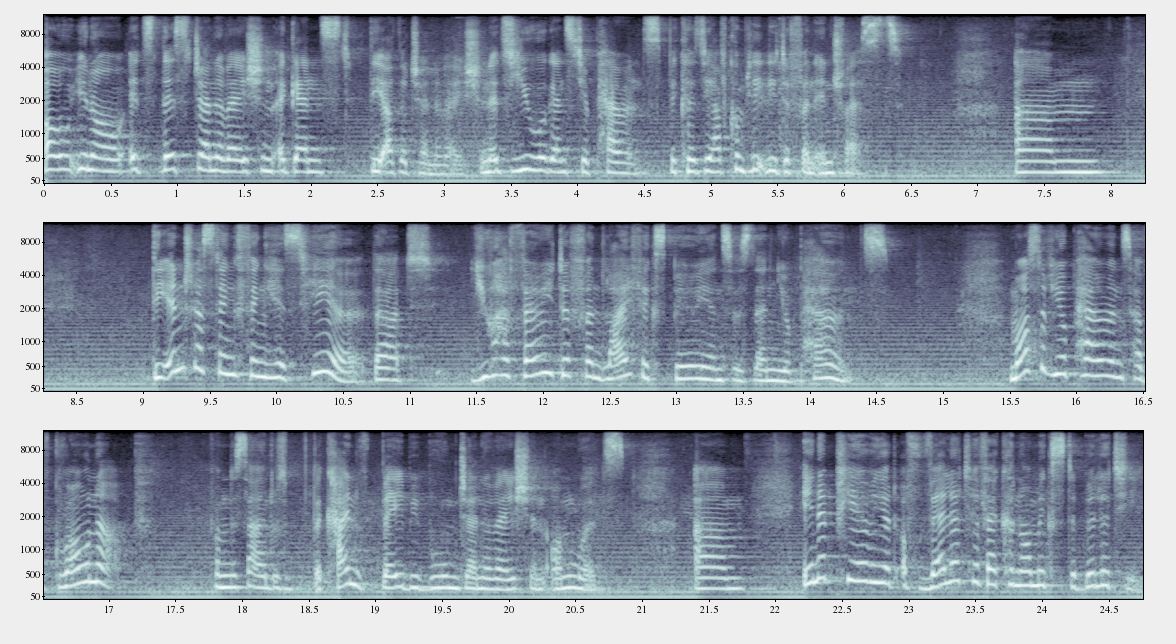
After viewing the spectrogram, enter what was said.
oh, you know, it's this generation against the other generation. It's you against your parents because you have completely different interests. Um, the interesting thing is here that you have very different life experiences than your parents. Most of your parents have grown up from the, side of the kind of baby boom generation onwards um, in a period of relative economic stability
